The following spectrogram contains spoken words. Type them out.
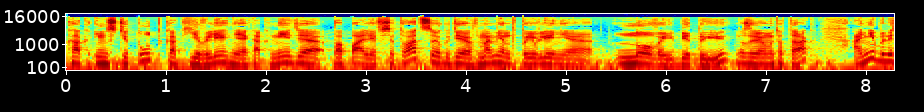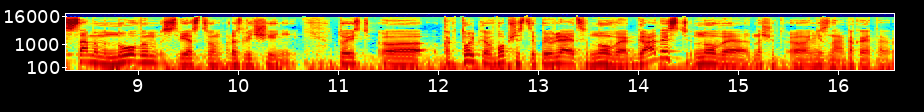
как институт, как явление, как медиа, попали в ситуацию, где в момент появления новой беды, назовем это так, они были самым новым средством развлечений. То есть, э, как только в обществе появляется новая гадость, новая, значит, э, не знаю, какая-то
